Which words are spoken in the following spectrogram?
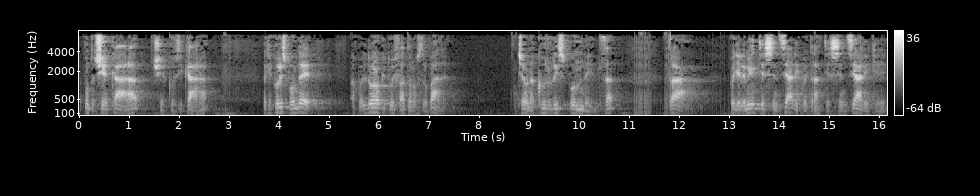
appunto ci è cara, ci è così cara, perché corrisponde a quel dono che tu hai fatto a nostro Padre c'è una corrispondenza tra quegli elementi essenziali, quei tratti essenziali che,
